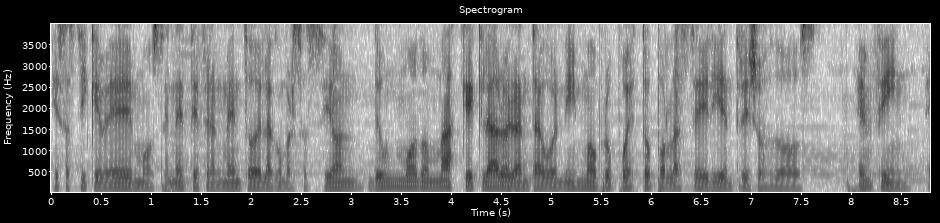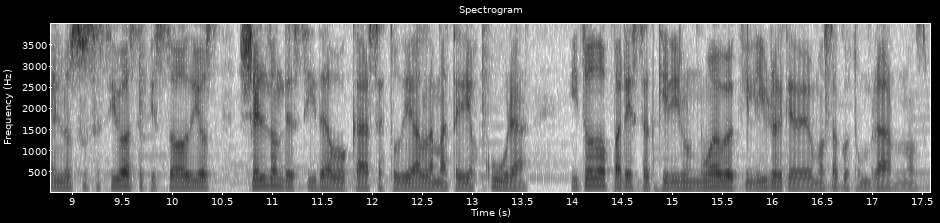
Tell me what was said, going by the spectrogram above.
Es así que vemos en este fragmento de la conversación de un modo más que claro el antagonismo propuesto por la serie entre ellos dos. En fin, en los sucesivos episodios, Sheldon decide abocarse a estudiar la materia oscura, y todo parece adquirir un nuevo equilibrio al que debemos acostumbrarnos,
